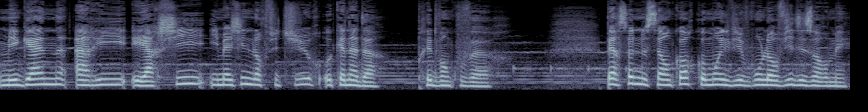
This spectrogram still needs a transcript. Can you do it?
Meghan, Harry et Archie imaginent leur futur au Canada, près de Vancouver. Personne ne sait encore comment ils vivront leur vie désormais.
